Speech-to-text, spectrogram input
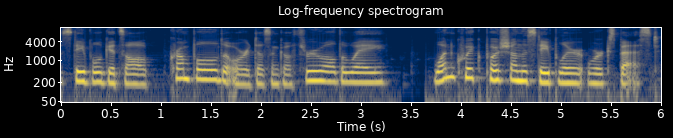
staple gets all crumpled or it doesn't go through all the way. One quick push on the stapler works best.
